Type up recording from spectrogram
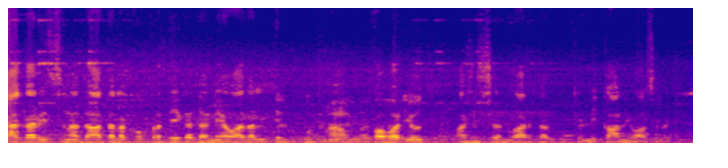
సహకరిస్తున్న దాతలకు ప్రత్యేక ధన్యవాదాలు తెలుపుకుంటున్నాం. పవర్ యూత్ అసోసియేషన్ వారి తరపుకి వెళ్ళి కాలనీవాసులకి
